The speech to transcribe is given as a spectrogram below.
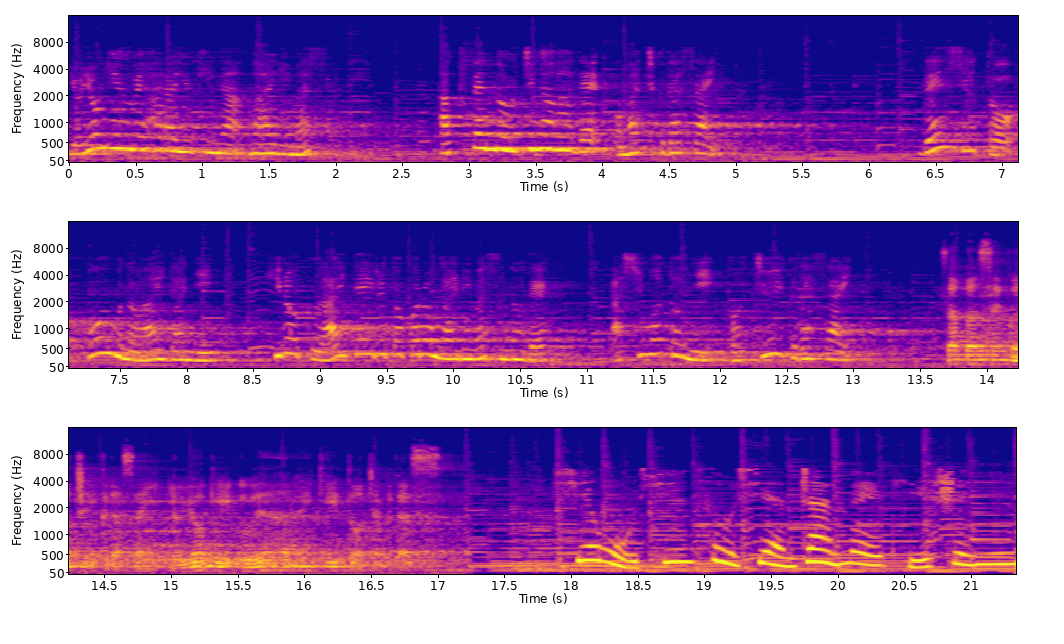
代々木上原行きが参ります。白線の内側でお待ちください。電車とホームの間に広く空いているところがありますので足元にご注意ください。3番線ご注意ください。代々木上原駅到着です。新武新宿线站内提示音。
